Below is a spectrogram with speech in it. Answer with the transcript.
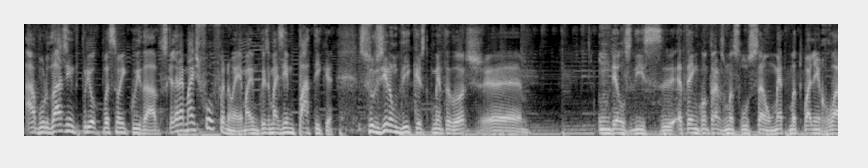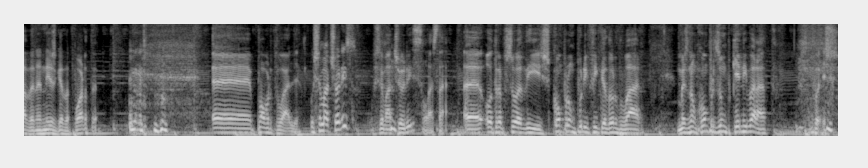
A abordagem de preocupação e cuidado, se calhar é mais fofa, não é? É mais- uma coisa mais empática. Surgiram dicas de comentadores. eh, um deles disse: até encontrares uma solução, mete uma toalha enrolada na nesga da porta. Eh, pobre toalha. O chamado chouriço? O chamado chouriço, lá está. Eh, outra pessoa diz: compra um purificador do ar, mas não compres um pequeno e barato. Pois,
